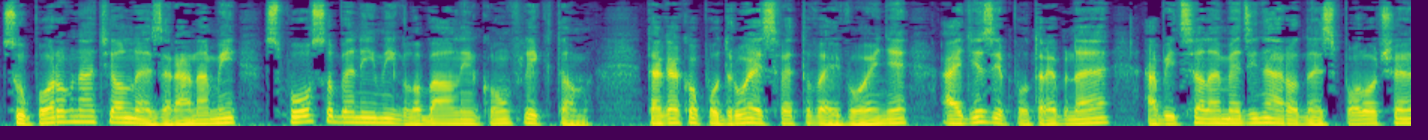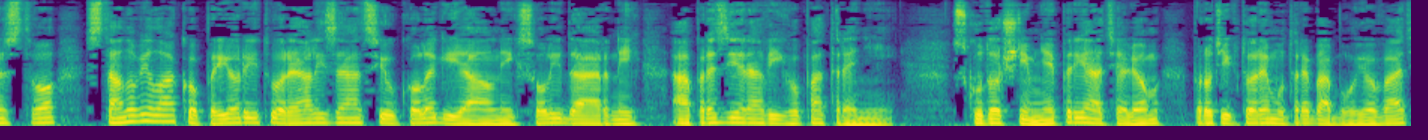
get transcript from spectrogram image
sú porovnateľné s ranami spôsobenými globálnym konfliktom. Tak ako po druhej svetovej vojne, aj dnes je potrebné, aby celé medzinárodné spoločenstvo stanovilo ako prioritu realizáciu kolegiálnych, solidárnych a prezieravých opatrení. Skutočným nepriateľom, proti ktorému treba bojovať,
